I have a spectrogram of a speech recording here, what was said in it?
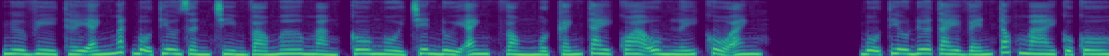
Ngư vì thấy ánh mắt bộ tiêu dần chìm vào mơ màng, cô ngồi trên đùi anh, vòng một cánh tay qua ôm lấy cổ anh. Bộ tiêu đưa tay vén tóc mai của cô,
